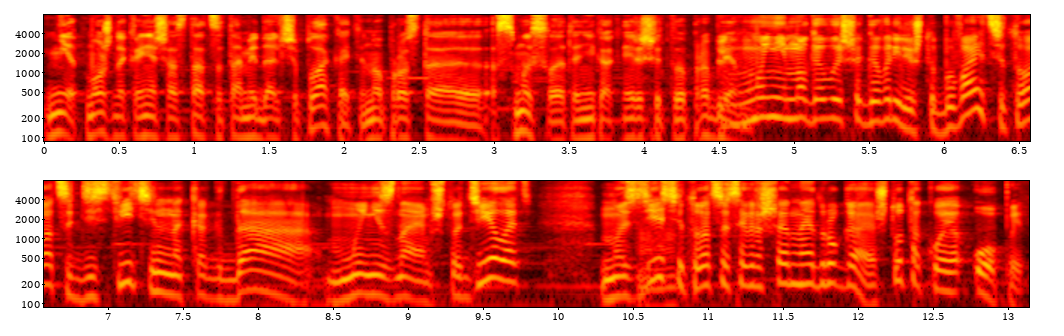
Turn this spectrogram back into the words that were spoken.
нет, можно, конечно, остаться там и дальше плакать, но просто смысл это никак не решит твою проблему. Мы немного выше говорили, что бывает ситуация действительно, когда мы не знаем, что делать, но здесь ситуация совершенно другая. Что такое опыт?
